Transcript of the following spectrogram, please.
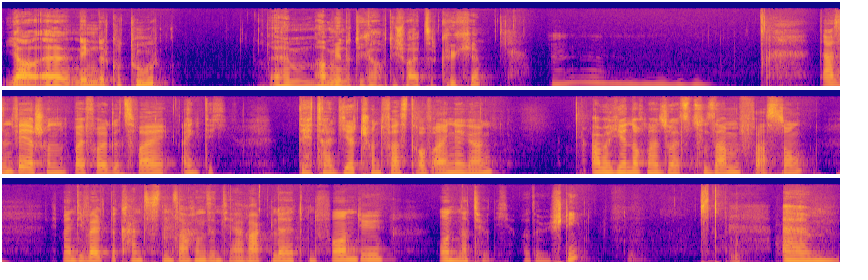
Ja, äh, neben der Kultur ähm, haben wir natürlich auch die Schweizer Küche. Da sind wir ja schon bei Folge 2 eigentlich detailliert schon fast drauf eingegangen. Aber hier nochmal so als Zusammenfassung. Ich meine, die weltbekanntesten Sachen sind ja Raclette und Fondue und natürlich Rösti. Ähm,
